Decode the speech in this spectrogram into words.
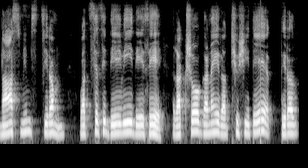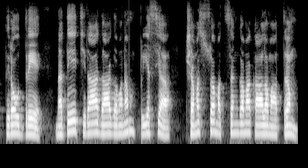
నాస్మిం స్థిరం వత్స్యసి దేవీ దేశే. రక్షో గణైరధ్యుషితే తిర తిరౌద్రే. నతే చిరాదాగమనం ప్రియస్య క్షమస్వ మత్సంగమ కాలమాత్రం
